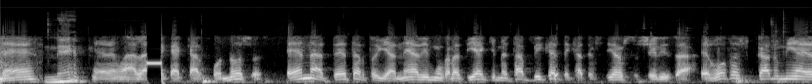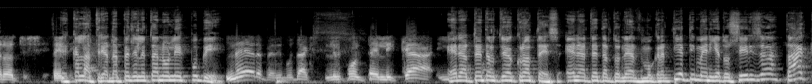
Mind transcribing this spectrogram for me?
Ναι. Ναι. Ρε μαλάκα, καρφωνόσας. Ένα τέταρτο για Νέα Δημοκρατία και μετά μπήκατε κατευθείαν στο ΣΥΡΙΖΑ. Εγώ θα σου κάνω μία ερώτηση. Ε, καλά, 35 λεπτά είναι όλη η εκπομπή. Ναι, ρε παιδί μου, εντάξει. Λοιπόν, τελικά. η- Ένα τέταρτο οι ακροατές. Ένα τέταρτο Νέα Δημοκρατία. Τι μένει για το ΣΥΡΙΖΑ; Τάκ.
